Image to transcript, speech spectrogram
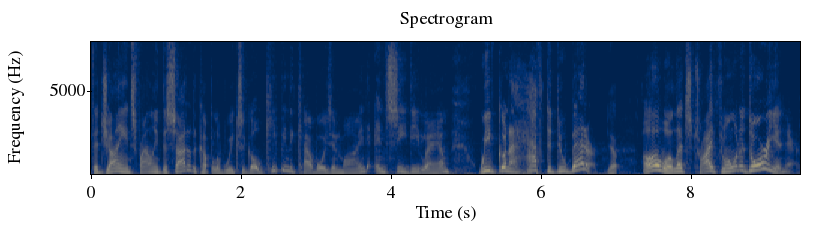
the Giants finally decided a couple of weeks ago, keeping the Cowboys in mind and CeeDee Lamb, we're going to have to do better. Yep. Oh well, let's try throwing a Dory in there.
